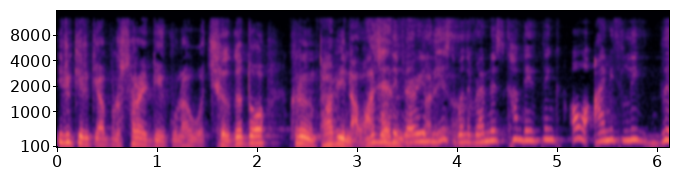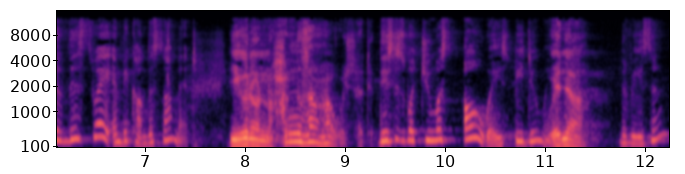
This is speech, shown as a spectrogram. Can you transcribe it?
이렇게 이렇게 앞으로 살아야 되겠구나 하고 적어도 그런 답이 나와야 된단 말이에요. least, when the remnants come, they think, oh, I need to live, live this way and become the summit. 이거는 항상 하고 있어야 돼요. This is what you must always be doing. 왜냐? The reason?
